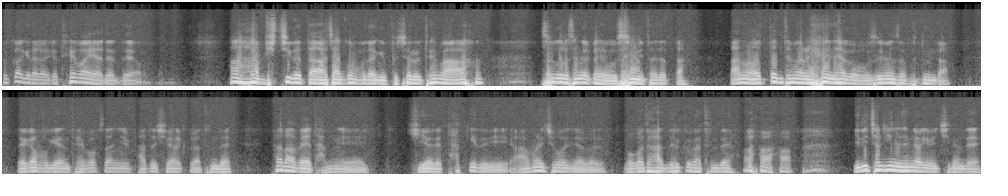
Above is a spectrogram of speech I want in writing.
독각이라 하니까 테마해야 된대요. 아 미치겠다. 장군 부당이 부처를 테마. 속으로 생각하여 웃음이 터졌다. 나는 어떤 테마를 해야 하냐고 웃으면서 묻는다. 내가 보기엔 대법사님이 받으셔야 할 것 같은데 혈압에 당뇨에 기혈에 탁기들이 아무리 좋은 약을 먹어도 안 될 것 같은데 하하하 이리 청신의 생각이 외치는데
